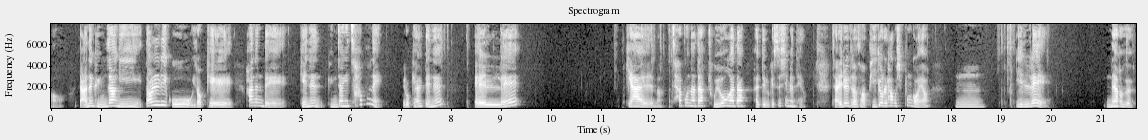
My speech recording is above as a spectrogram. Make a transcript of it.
어, 나는 굉장히 떨리고 이렇게 하는데 걔는 굉장히 차분해. 이렇게 할 때는 elle calme. 차분하다, 조용하다 할 때 이렇게 쓰시면 돼요. 자, 예를 들어서 비교를 하고 싶은 거예요. 음, il est nerveux.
